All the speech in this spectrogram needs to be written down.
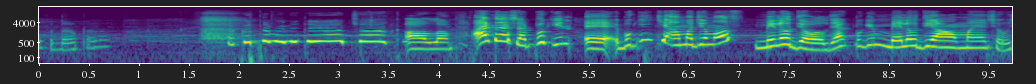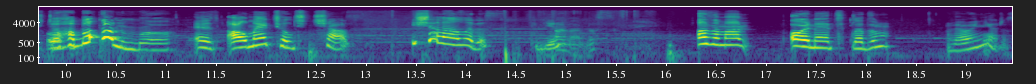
O kadar para. Allah'ım. Arkadaşlar bugün e, bugünkü amacımız melodi olacak. Bugün melodi almaya çalışacağız. Oha bakın mı? Evet almaya çalışacağız. İnşallah alırız. Bugün. Ananız. O zaman oynaya tıkladım ve oynuyoruz.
